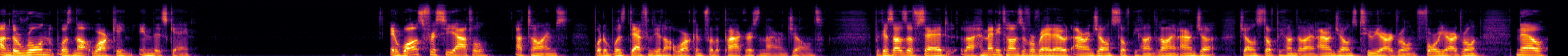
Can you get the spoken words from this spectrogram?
and the run was not working in this game. It was for Seattle at times, but it was definitely not working for the Packers and Aaron Jones. Because as I've said, like, how many times have I read out Aaron Jones stuff behind the line, Aaron jo- Jones stuff behind the line, Aaron Jones two yard run, four yard run. Now,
